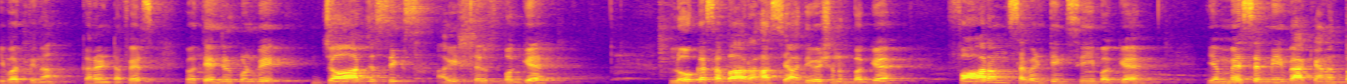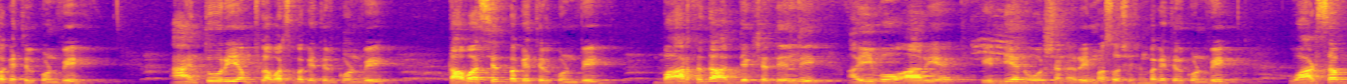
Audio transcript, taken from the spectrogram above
ಇವತ್ತಿನ ಕರೆಂಟ್ ಅಫೇರ್ಸ್ ಇವತ್ತೇನು ತಿಳ್ಕೊಂಡ್ವಿ? ಜಾರ್ಜ್ ಸಿಕ್ಸ್ ಐಸ್ ಶೆಲ್ಫ್ ಬಗ್ಗೆ, ಲೋಕಸಭಾ ರಹಸ್ಯ ಅಧಿವೇಶನದ ಬಗ್ಗೆ ಫಾರಮ್ ಸೆವೆಂಟೀನ್ ಸಿ ಬಗ್ಗೆ ಎಂ ಎಸ್ ಎಂ ಇ ವ್ಯಾಖ್ಯಾನದ ಬಗ್ಗೆ ತಿಳ್ಕೊಂಡ್ವಿ ಆ್ಯಂಥೂರಿಯಂ ಫ್ಲವರ್ಸ್ ಬಗ್ಗೆ ತಿಳ್ಕೊಂಡ್ವಿ, ತಾವಾಸ್ಯದ ಬಗ್ಗೆ ತಿಳ್ಕೊಂಡ್ವಿ, ಭಾರತದ ಅಧ್ಯಕ್ಷತೆಯಲ್ಲಿ I O R A, Indian Ocean Rim Association ಬಗ್ಗೆ ತಿಳ್ಕೊಂಡ್ವಿ, ವಾಟ್ಸಪ್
